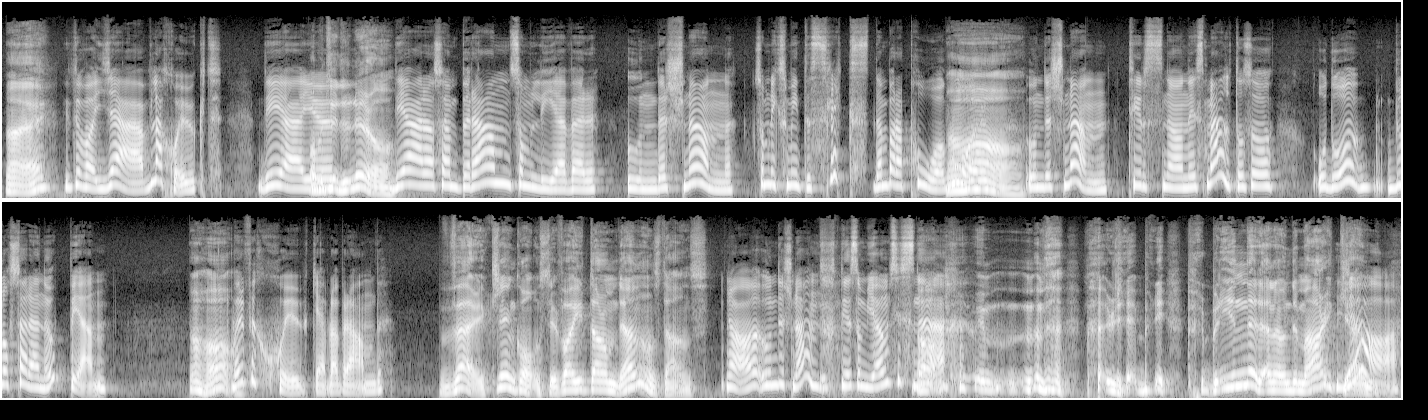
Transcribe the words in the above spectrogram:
Nej. Det var jävla sjukt. Det är ju... Vad betyder det då? Det är alltså en brand som lever under snön. Som liksom inte släcks. Den bara pågår Ah. under snön tills snön är smält. Och, så, och då blossar den upp igen. Vad är Jaha. det för sjuk jävla brand? Verkligen konstigt. Var hittar de den någonstans? Ja, under snön. Det som göms i snö. Ja. Brinner den under marken? Ja.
